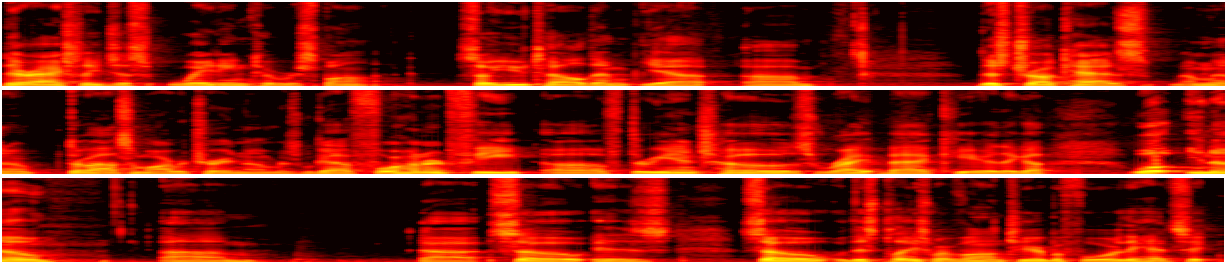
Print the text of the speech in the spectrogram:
They're actually just waiting to respond. So you tell them, yeah, um, this truck has, I'm going to throw out some arbitrary numbers. We got 400 feet of three inch hose right back here. They go, well, you know, um, uh, so is, so this place where I volunteered before, they had six,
